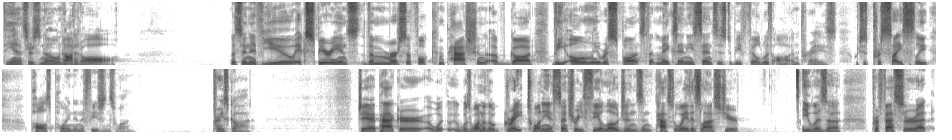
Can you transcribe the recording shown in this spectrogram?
The answer is no, not at all. Listen, if you experience the merciful compassion of God, the only response that makes any sense is to be filled with awe and praise, which is precisely Paul's point in Ephesians 1. Praise God. J.I. Packer was one of the great 20th century theologians and passed away this last year. He was a professor at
